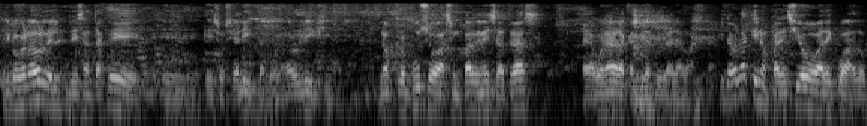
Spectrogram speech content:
El gobernador de, de Santa Fe que es socialista, el gobernador Lipschitz, nos propuso hace un par de meses atrás abonar a la candidatura de la banda. Y la verdad que nos pareció adecuado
